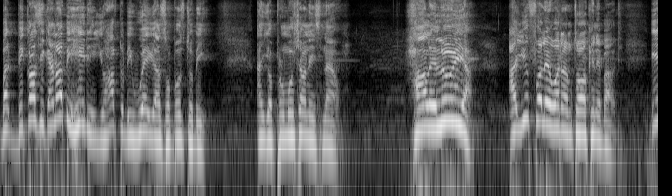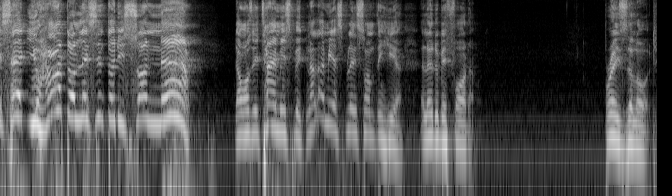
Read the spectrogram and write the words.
But because he cannot be hidden, you have to be where you are supposed to be. And your promotion is now. Hallelujah. Are you following what I'm talking about? He said, You have to listen to the Son now. There was a time he spoke. Now, let me explain something here a little bit further. Praise the Lord.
